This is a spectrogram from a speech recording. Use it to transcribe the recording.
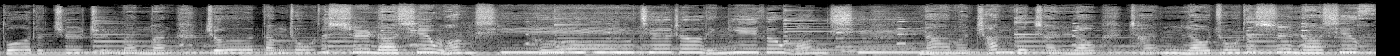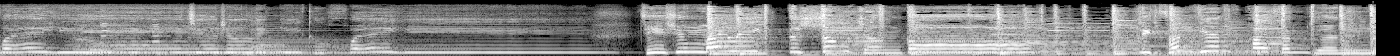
多的枝枝蔓蔓，遮挡住的是那些往昔。的缠绕，缠绕住的是那些回忆。接着另一个回忆，继续卖力的生长吧，离参天还很远呢。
